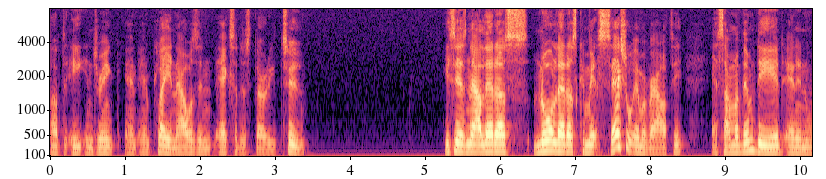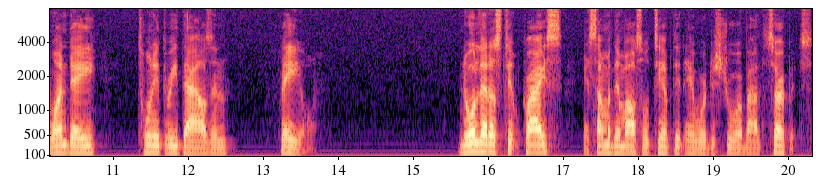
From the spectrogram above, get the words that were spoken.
up to eat and drink and, and play. And that was in Exodus 32. He says, Now let us, nor let us commit sexual immorality, as some of them did, and in one day 23,000 fell. Nor let us tempt Christ, as some of them also tempted and were destroyed by the serpents.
